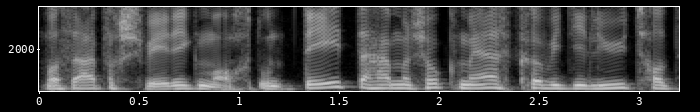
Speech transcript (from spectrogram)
was einfach schwierig macht. Und dort haben wir schon gemerkt, wie die Leute halt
